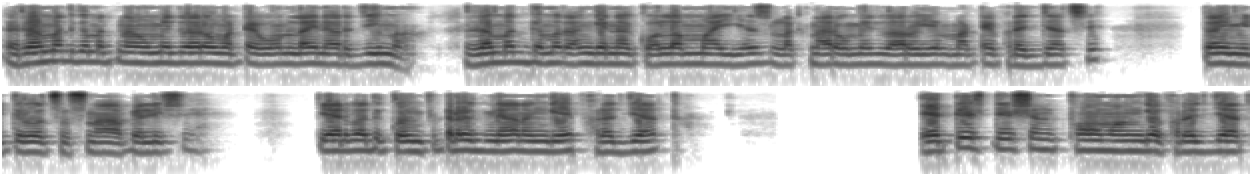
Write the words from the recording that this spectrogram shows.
રમત ગમતના ઉમેદવારો માટે ઓનલાઈન અરજીમાં રમત ગમત અંગેના કોલમમાં યસ લખનાર ઉમેદવારો એ માટે ફરજિયાત છે. તો એ મિત્રો સૂચના આપેલી છે. ત્યારબાદ કોમ્પ્યુટર જ્ઞાન અંગે ફરજિયાત. એટેસ્ટેશન ફોર્મ અંગે ફરજિયાત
